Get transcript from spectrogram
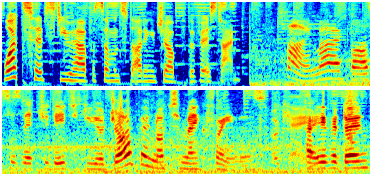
What tips do you have for someone starting a job for the first time? Hi, my advice is that you're there to do your job and not to make friends. Okay. However, don't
